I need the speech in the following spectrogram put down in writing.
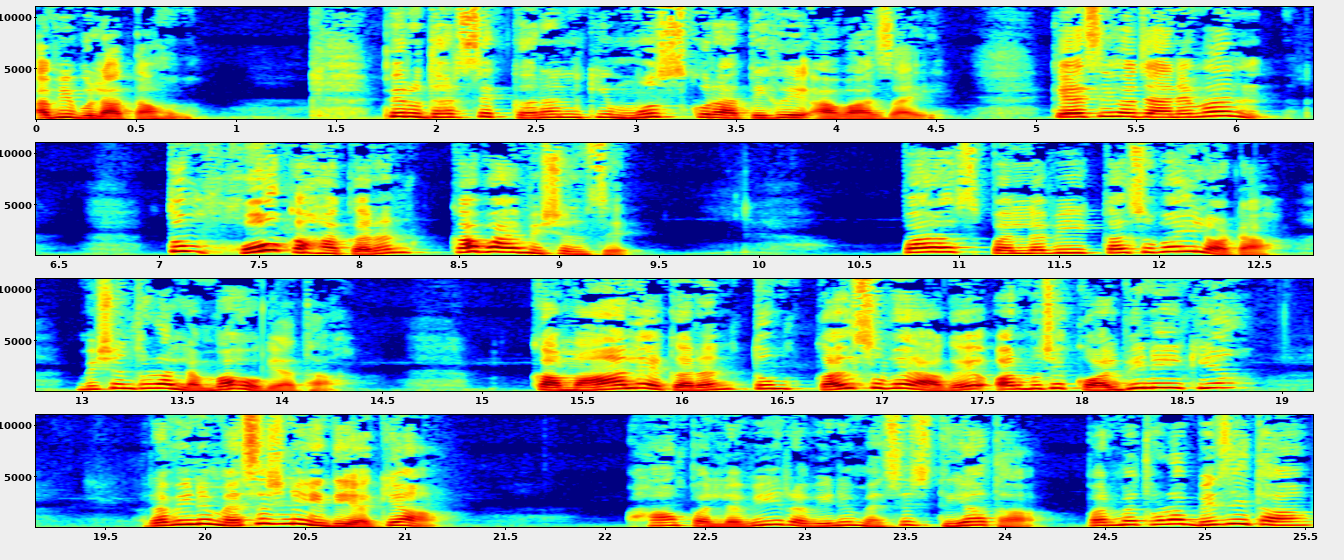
अभी बुलाता हूँ। फिर उधर से करण की मुस्कुराती हुई आवाज़ आई। कैसी हो जाने मन? तुम हो कहाँ करण? कब आए मिशन से? बस, पल्लवी, कल सुबह ही लौटा। मिशन थोड़ा लंबा हो गया था। कमाल है करण, तुम कल सुबह आ गए और मुझे कॉल भी नहीं किया। रवि ने मैसेज नहीं दिया क्या? हाँ पल्लवी, रवि ने मैसेज दिया था, पर मैं थोड़ा बिज़ी था।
